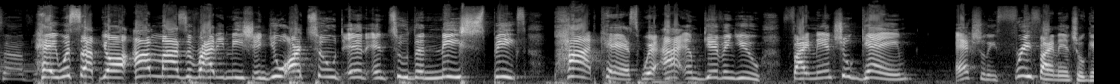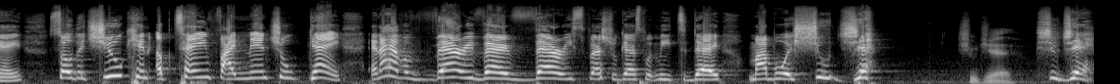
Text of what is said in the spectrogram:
times. Hey, what's up, y'all? I'm Maserati Niche, and you are tuned in into the Niche Speaks podcast, where I am giving you financial game, actually free financial gain, so that you can obtain financial gain. And I have a very, very, very special guest with me today, my boy Shuje. Yeah. Shuje.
